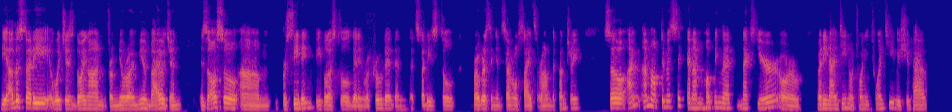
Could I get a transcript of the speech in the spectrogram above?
The other study, which is going on from Neurimmune Biogen, is also um, proceeding. People are still getting recruited, and that study is still progressing in several sites around the country. So I'm I'm optimistic, and I'm hoping that next year or 2019 or 2020 we should have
